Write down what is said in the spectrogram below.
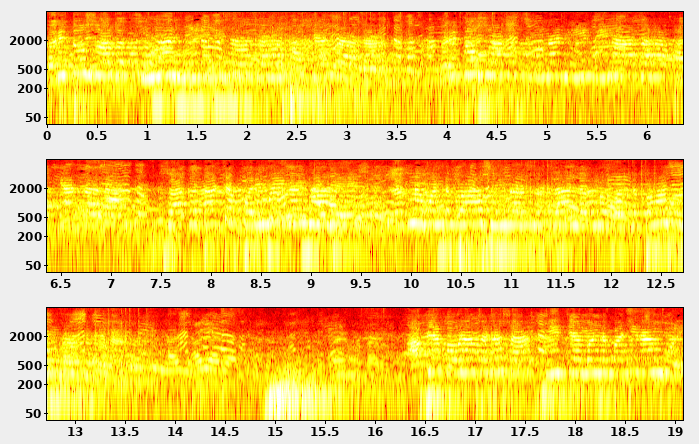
करीतो स्वागत सुमनांनी दिनाचा हा भाग्याचा आला करीतो स्वागत सुमनांनी दिनाचा हा भाग्याचा आला स्वागताच्या परिमळ गंधाने लग्न मंडप हा सुंदर सजला लग्न मंडप हा सुंदर सजला आपल्या पवनाचा ठसा हीच या मंडपाची रांगोळी.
